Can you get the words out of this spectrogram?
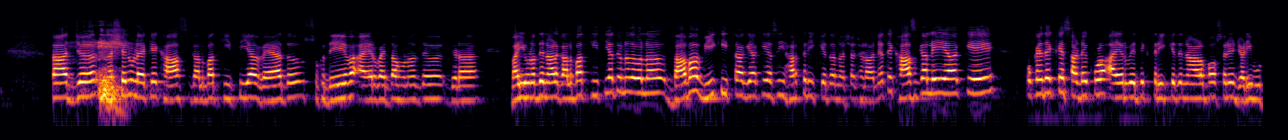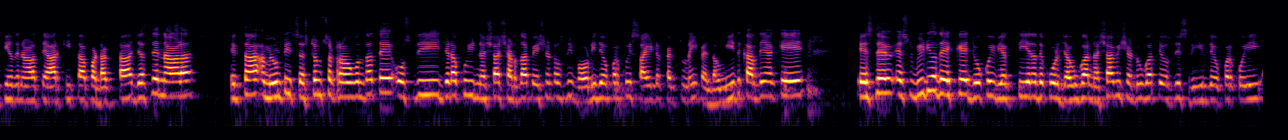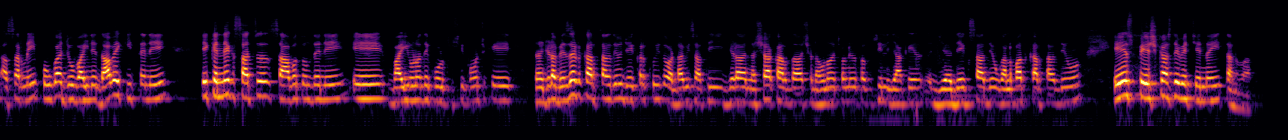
ਤਾਂ ਅੱਜ ਨਸ਼ੇ ਨੂੰ ਲੈ ਕੇ ਖਾਸ ਗੱਲਬਾਤ ਕੀਤੀ ਆ ਵੈਦ ਸੁਖਦੇਵ ਆਯੁਰਵੈਦਾ ਉਹਨਾਂ ਦੇ ਜਿਹੜਾ ਬਾਈ ਉਹਨਾਂ ਦੇ ਨਾਲ ਗੱਲਬਾਤ ਕੀਤੀ ਆ ਤੇ ਉਹਨਾਂ ਦੇ ਵੱਲ ਦਾਵਾ ਵੀ ਕੀਤਾ ਗਿਆ ਕਿ ਅਸੀਂ ਹਰ ਤਰੀਕੇ ਦਾ ਨਸ਼ਾ ਛਡਾਉਂਦੇ ਆ ਤੇ ਖਾਸ ਗੱਲ ਇਹ ਆ ਕਿ ਉਹ ਕਹਿੰਦੇ ਕਿ ਸਾਡੇ ਕੋਲ ਆਯੁਰਵੈਦਿਕ ਤਰੀਕੇ ਦੇ ਨਾਲ ਬਹੁਤ ਸਾਰੀਆਂ ਜੜੀ ਬੂਟੀਆਂ ਦੇ ਨਾਲ ਤਿਆਰ ਕੀਤਾ ਪ੍ਰੋਡਕਟ ਆ, ਜਿਸ ਦੇ ਨਾਲ ਇੱਕ ਤਾਂ ਇਮਿਊਨਿਟੀ ਸਿਸਟਮ ਸਟਰੋਂਗ ਹੁੰਦਾ ਤੇ ਉਸ ਦੀ ਜਿਹੜਾ ਕੋਈ ਨਸ਼ਾ ਛੱਡਦਾ ਪੇਸ਼ੈਂਟ ਉਸ ਦੀ ਬਾਡੀ ਦੇ ਉੱਪਰ ਕੋਈ ਸਾਈਡ ਇਫੈਕਟ ਨਹੀਂ ਪੈਂਦਾ। ਉਮੀਦ ਕਰਦੇ ਆ ਕਿ ਇਸ ਦੇ, ਇਸ ਵੀਡੀਓ ਦੇਖ ਕੇ ਜੋ ਕੋਈ ਵਿਅਕਤੀ ਇਹਨਾਂ ਦੇ ਕੋਲ ਜਾਊਗਾ, ਨਸ਼ਾ ਵੀ ਛੱਡੂਗਾ ਤੇ ਉਸ ਦੇ ਸਰੀਰ ਦੇ ਉੱਪਰ ਕੋਈ ਅਸਰ ਨਹੀਂ ਪਊਗਾ, ਜੋ ਬਾਈ ਨੇ ਦਾਅਵੇ ਕੀਤੇ ਨੇ ਇਹ ਕਿੰਨੇ ਕੁ ਸੱਚ ਸਾਬਤ ਹੁੰਦੇ ਨੇ? ਇਹ ਬਾਈ ਉਹਨਾਂ ਦੇ ਕੋਲ ਤੁਸੀਂ ਪਹੁੰਚ ਕੇ ਜਿਹੜਾ ਵਿਜ਼ਿਟ ਕਰ ਸਕਦੇ ਹੋ, ਜੇਕਰ ਕੋਈ ਤੁਹਾਡਾ ਵੀ ਸਾਥੀ ਜਿਹੜਾ ਨਸ਼ਾ ਕਰਦਾ, ਛਡਾਉਣਾ ਚਾਹੁੰਦੇ ਹੋ, ਤਾਂ ਤੁਸੀਂ ਲਿਜਾ ਕੇ ਦੇਖ ਸਕਦੇ ਹੋ, ਗੱਲਬਾਤ ਕਰ ਸਕਦੇ ਹੋ। ਇਸ ਪੇਸ਼ਕਸ਼ ਦੇ ਵਿੱਚ ਇੰਨਾ ਹੀ, ਧੰਨਵਾਦ।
